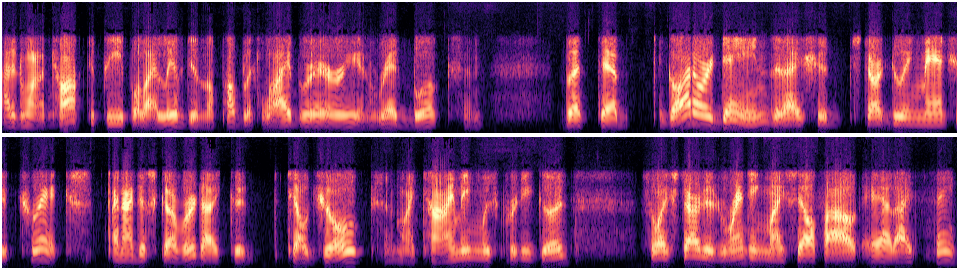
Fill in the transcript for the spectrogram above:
I didn't want to talk to people. I lived in the public library and read books, and but uh, God ordained that I should start doing magic tricks, and I discovered I could tell jokes, and my timing was pretty good. So I started renting myself out at I think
